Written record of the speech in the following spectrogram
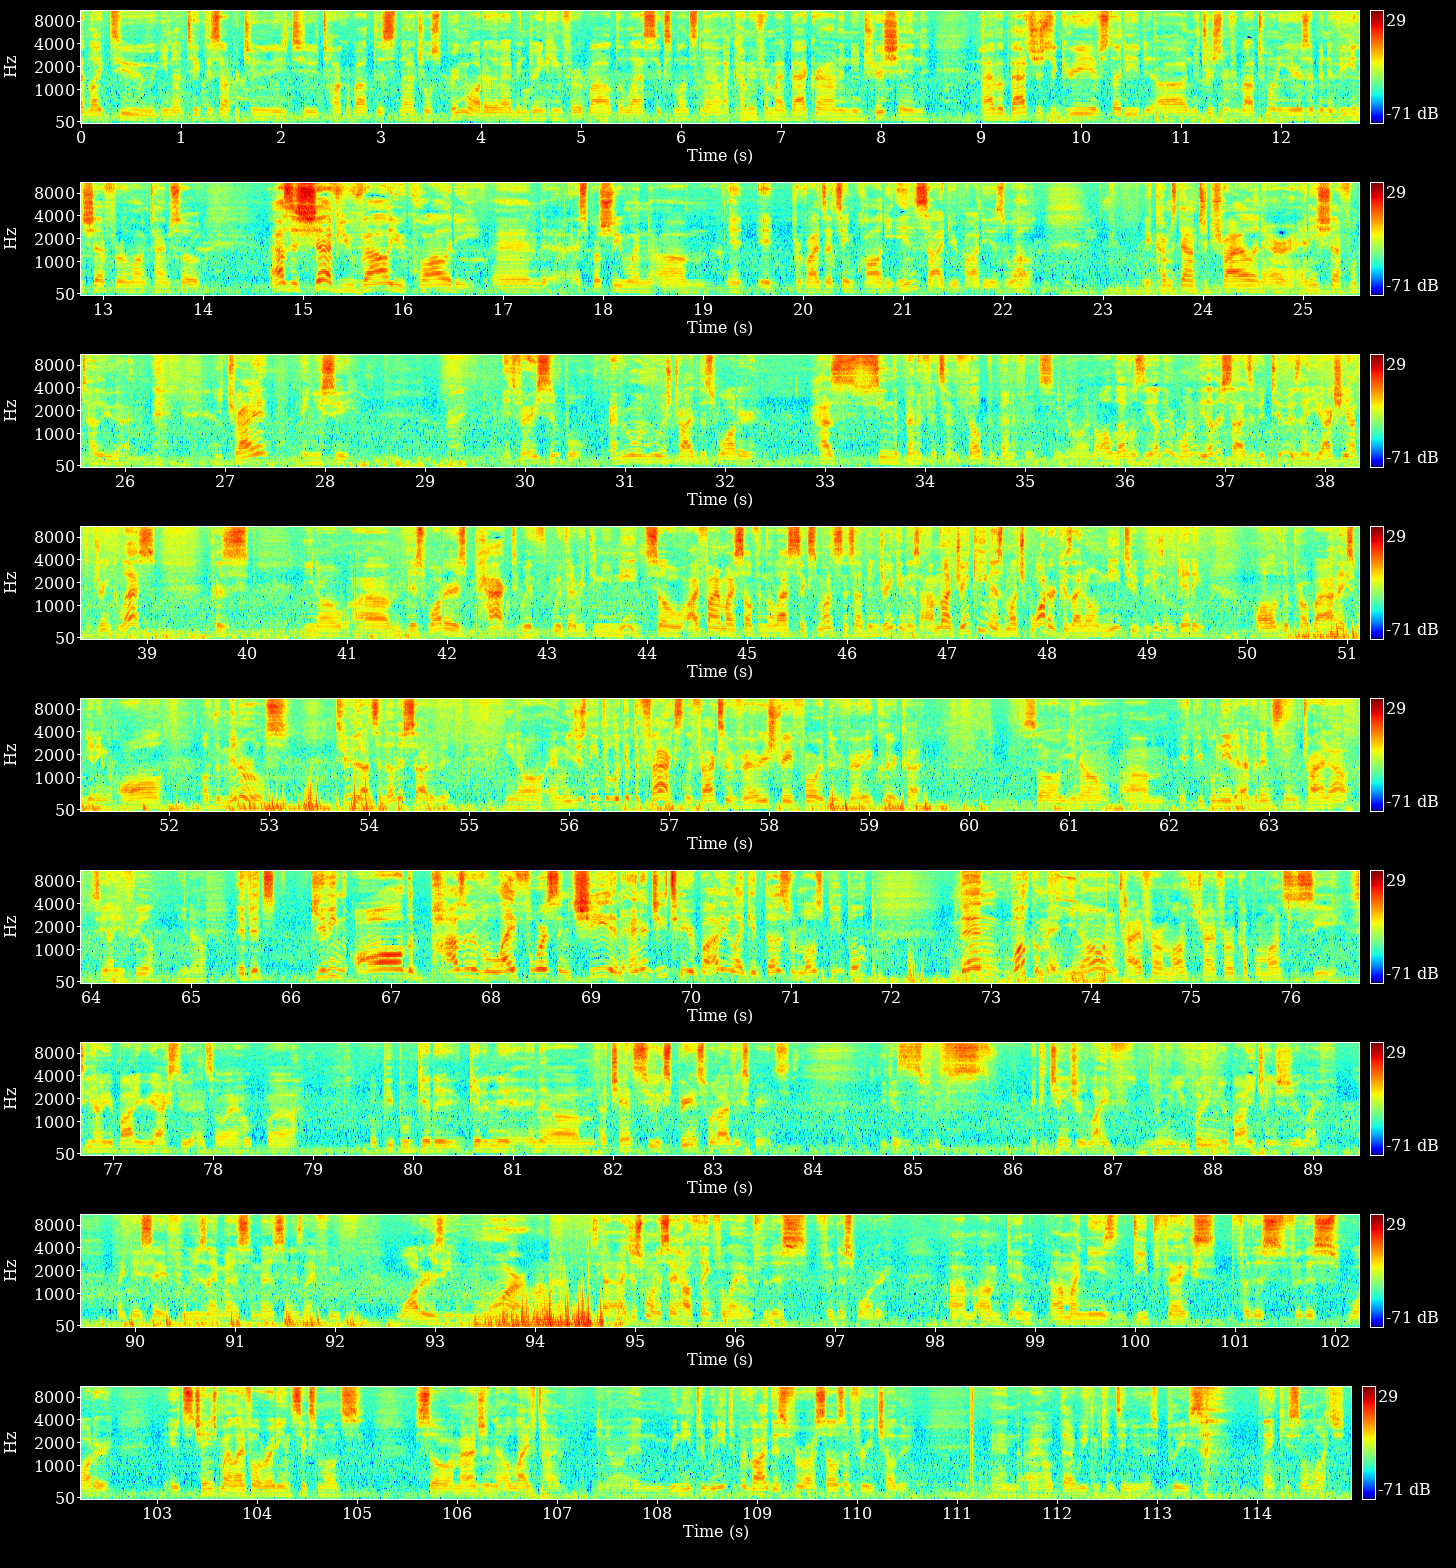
I'd like to, you know, take this opportunity to talk about this natural spring water that I've been drinking for about the last six months now. Coming from my background in nutrition, I have a bachelor's degree. I've studied uh, nutrition for about 20 years. I've been a vegan chef for a long time. So, as a chef, you value quality, and especially when um, it, it provides that same quality inside your body as well. It comes down to trial and error. Any chef will tell you that. you try it and you see. It's very simple. Everyone who has tried this water has seen the benefits and felt the benefits, you know, on all levels. The other one of the other sides of it too is that you actually have to drink less because you know um, this water is packed with with everything you need so i find myself in the last six months since i've been drinking this i'm not drinking as much water because i don't need to because i'm getting all of the probiotics i'm getting all of the minerals too that's another side of it you know and we just need to look at the facts and the facts are very straightforward they're very clear cut so, you know, um, if people need evidence, then try it out. See how you feel, you know? If it's giving all the positive life force and chi and energy to your body like it does for most people, then welcome it, you know? Try it for a month, try it for a couple months to see, see how your body reacts to it. And so I hope, uh, hope people get a, get a, um, a chance to experience what I've experienced because it's, it's, it can change your life. You know, when you put it in your body, changes your life. Like they say, food is thy medicine, medicine is thy food. Water is even more on that. I just want to say how thankful I am for this, for this water. Um, I'm, on my knees deep thanks for this, for this water. It's changed my life already in six months. So imagine a lifetime, you know, and we need to, we need to provide this for ourselves and for each other. And I hope that we can continue this, please. Thank you so much.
